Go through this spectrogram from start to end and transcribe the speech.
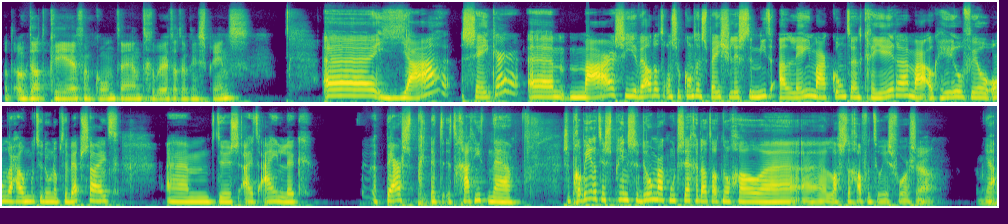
want ook dat creëren van content, gebeurt dat ook in sprints? Uh, ja, zeker. Um, maar zie je wel dat onze content specialisten niet alleen maar content creëren, maar ook heel veel onderhoud moeten doen op de website. Um, dus uiteindelijk per het, het gaat niet. Nou, ze proberen het in sprints te doen, maar ik moet zeggen dat dat nogal uh, uh, lastig af en toe is voor ze. Ja.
